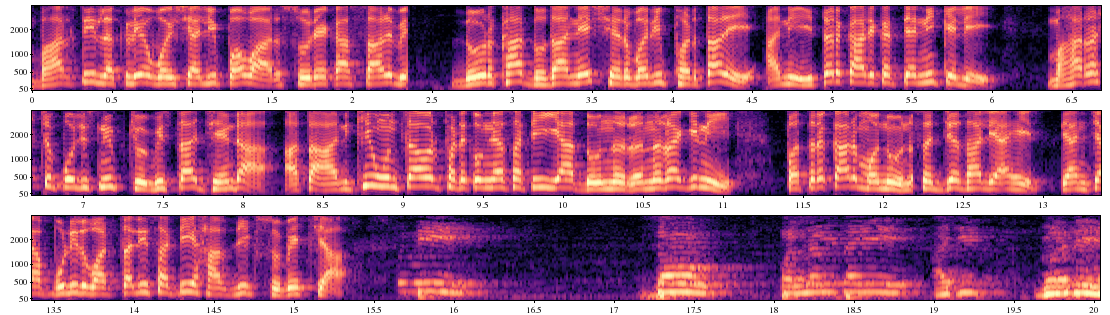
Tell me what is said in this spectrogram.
भारती लकडे वैशाली पवार सुरेखा साळवे दोरखा दुधाने शेरबरी फडताळे आणि इतर कार्यकर्त्यांनी केले. महाराष्ट्र पोलीस न्यूज चोवीसचा झेंडा. आता आणखी उंचावर फडकवण्यासाठी या दोन रणरागिनी पत्रकार म्हणून सज्ज झाले आहेत. त्यांच्या पुढील वाटचालीसाठी हार्दिक शुभेच्छा. सौ पल्लवीताई अजित गडदे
